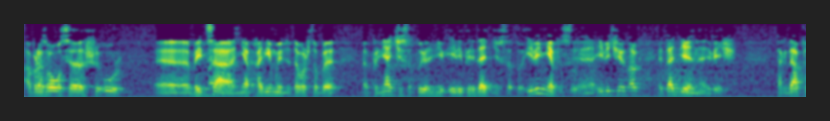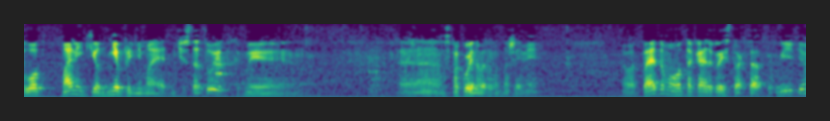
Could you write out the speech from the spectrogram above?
образовывался шиур э, бойца, необходимый для того, чтобы принять чистоту или, не- или передать чистоту, или не, э, или черенок это отдельная вещь. Тогда плод маленький, он не принимает нечистоту, и мы э, спокойны в этом отношении. Вот. Поэтому вот такая, такой есть трактат, как видите.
